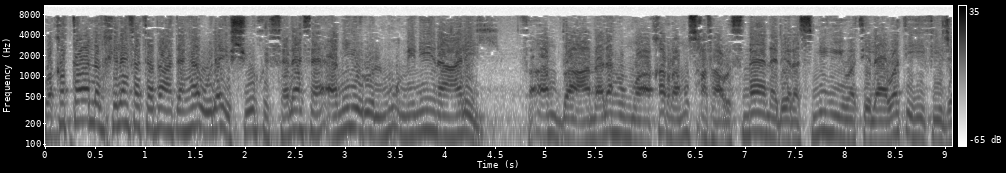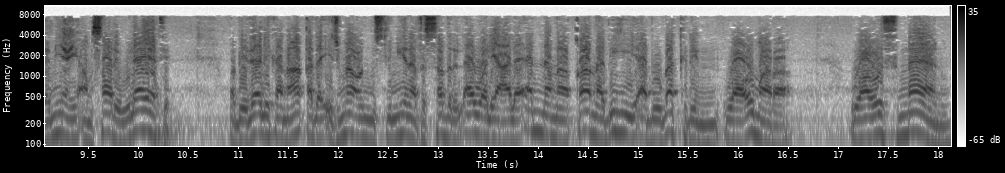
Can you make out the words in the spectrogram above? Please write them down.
وقد تولى الخلافة بعد هؤلاء الشيوخ الثلاثة أمير المؤمنين علي فأمضى عملهم وأقر مصحف عثمان برسمه وتلاوته في جميع أمصار ولايته. وبذلك انعقد إجماع المسلمين في الصدر الأول على أن ما قام به أبو بكر وعمر وعثمان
